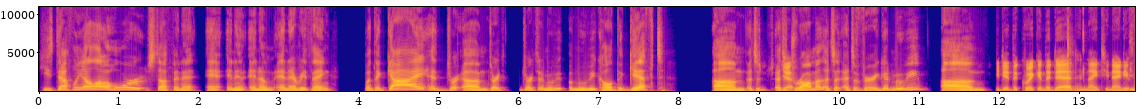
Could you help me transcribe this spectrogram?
He's definitely got a lot of horror stuff in it, in, in, in him, and everything. But the guy had um, direct, directed a movie, a movie called The Gift, Um, it's a that's Yep. a drama. That's a that's a very good movie. Um, He did The Quick and the Dead in 1995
